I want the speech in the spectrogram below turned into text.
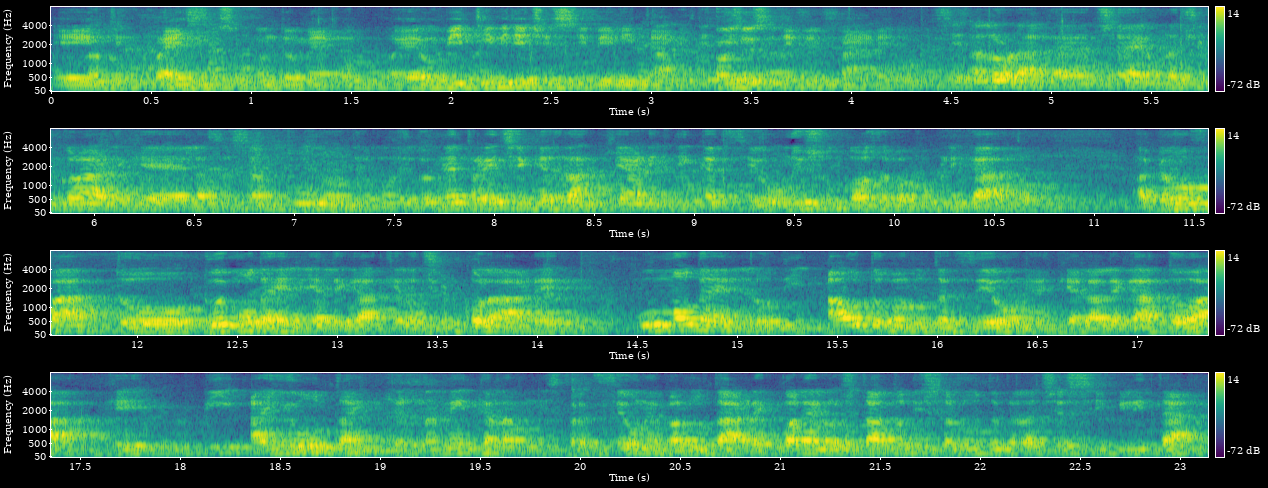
E questo secondo me, obiettivi di accessibilità, cosa si deve fare? Sì, allora eh, c'è una circolare che è la 61 del 2013 che dà chiare indicazioni su cosa va pubblicato abbiamo fatto due modelli allegati alla circolare, un modello di autovalutazione che è l'allegato A che vi aiuta internamente all'amministrazione a valutare qual è lo stato di salute dell'accessibilità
